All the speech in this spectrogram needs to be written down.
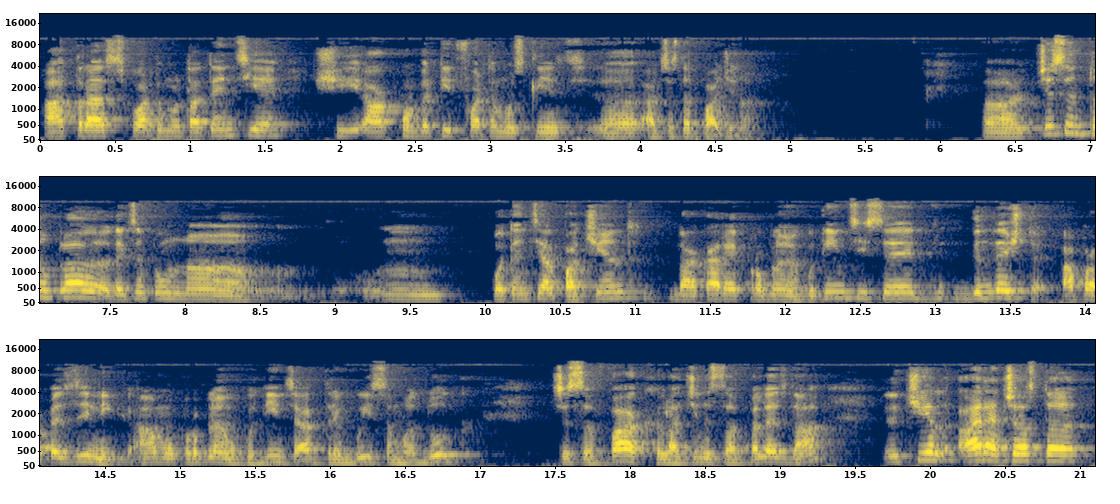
a atras foarte multă atenție și a convertit foarte mulți clienți uh, această pagină. Uh, ce se întâmplă, de exemplu, un, uh, un potențial pacient, dacă are probleme cu dinții, se gândește aproape zilnic, am o problemă cu dinții, ar trebui să mă duc, ce să fac, la cine să apelez, da? Deci el are această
